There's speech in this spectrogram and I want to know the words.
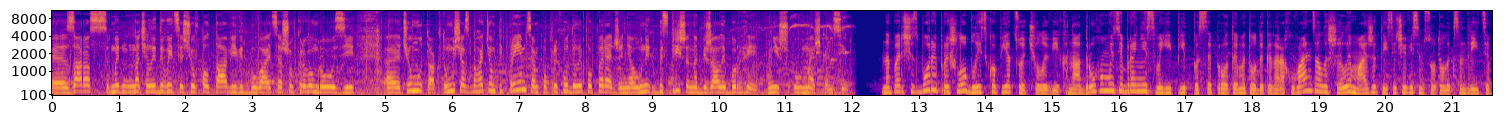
е, зараз ми почали дивитися, що в Полтаві відбувається, що в Кривому Розі. Е, чому так? Тому що з багатьом підприємцям поприходили попередження, у них швидше набіжали борги, ніж у мешканців. На перші збори прийшло близько 500 чоловік. На другому зібранні свої підписи проти методики нарахувань залишили майже 1800 олександрійців.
